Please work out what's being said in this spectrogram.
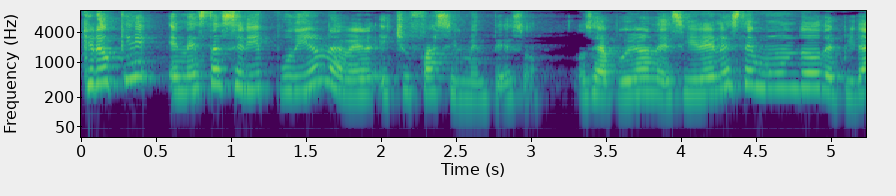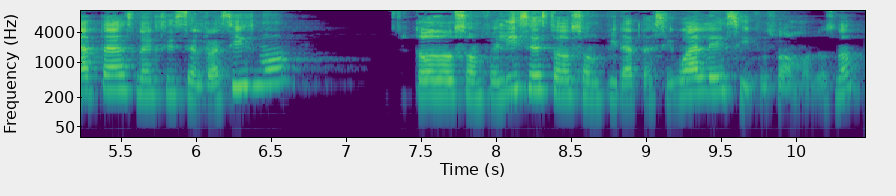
creo que en esta serie pudieron haber hecho fácilmente eso. O sea, pudieron decir, en este mundo de piratas no existe el racismo, todos son felices, todos son piratas iguales y pues vámonos, ¿no?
